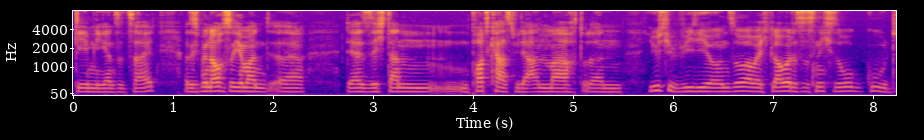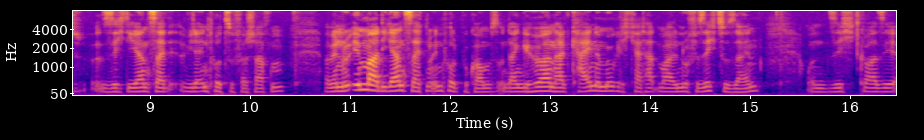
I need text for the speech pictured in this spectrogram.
geben die ganze Zeit. Also ich bin auch so jemand, äh, der sich dann einen Podcast wieder anmacht oder ein YouTube-Video und so, aber ich glaube, das ist nicht so gut, sich die ganze Zeit wieder Input zu verschaffen. Weil wenn du immer die ganze Zeit nur Input bekommst und dein Gehirn halt keine Möglichkeit hat, mal nur für sich zu sein und sich quasi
